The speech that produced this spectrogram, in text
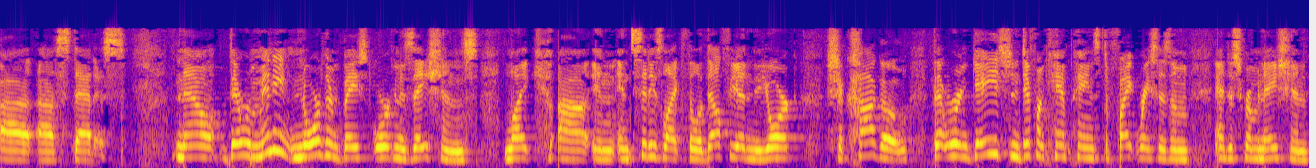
uh, uh, status. Now, there were many northern based organizations like in, in cities like Philadelphia, New York, Chicago that were engaged in different campaigns to fight racism and discrimination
